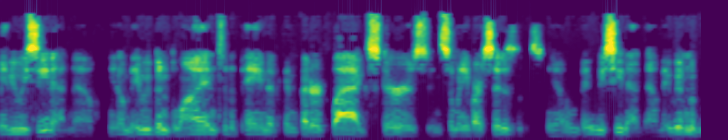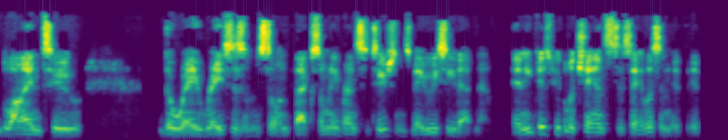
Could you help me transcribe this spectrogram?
maybe we see that now. You know, maybe we've been blind to the pain that the Confederate flag stirs in so many of our citizens. You know, maybe we see that now. Maybe we've been blind to the way racism still infects so many of our institutions. Maybe we see that now. And he gives people a chance to say, listen, if, if,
